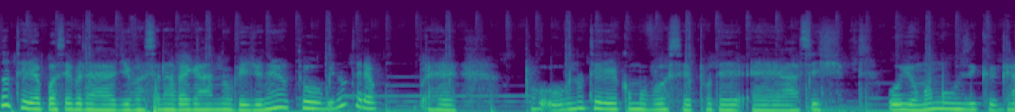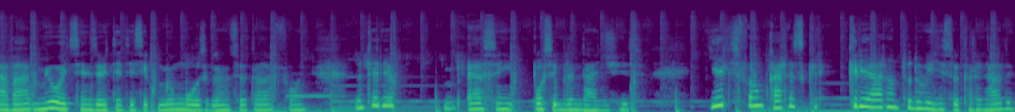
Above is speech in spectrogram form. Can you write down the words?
Não teria possibilidade de você navegar no vídeo no YouTube. Não teria, é, não teria como você poder é, assistir ouvir uma música, gravar 1885 mil músicas no seu telefone. Não teria assim possibilidade disso. E eles foram caras que criaram tudo isso, tá ligado?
